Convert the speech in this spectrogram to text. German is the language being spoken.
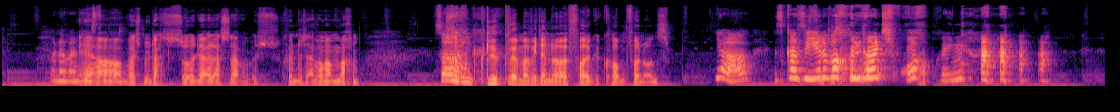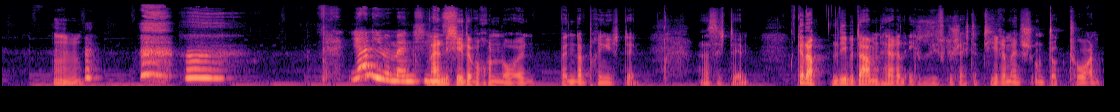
Oder wann Ja, hast du den? aber ich mir dachte so, ja, lass aber, ich könnte es einfach mal machen. So, Ist doch ein Glück, wenn mal wieder eine neue Folge kommt von uns. ja, jetzt kannst du jede das- Woche einen neuen Spruch bringen. Mhm. ja, liebe Menschen. Nein, nicht jede Woche einen neuen. Wenn, dann bringe ich den. Lasse ich den. Genau, liebe Damen und Herren, inklusive Geschlechter, Tiere, Menschen und Doktoren.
